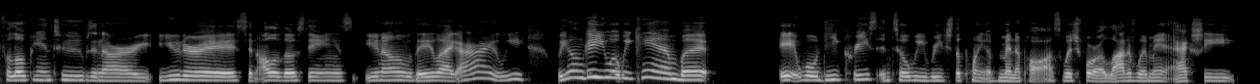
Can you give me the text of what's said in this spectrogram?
fallopian tubes in our uterus and all of those things, you know, they like, all right, we we gonna give you what we can, but it will decrease until we reach the point of menopause, which for a lot of women actually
